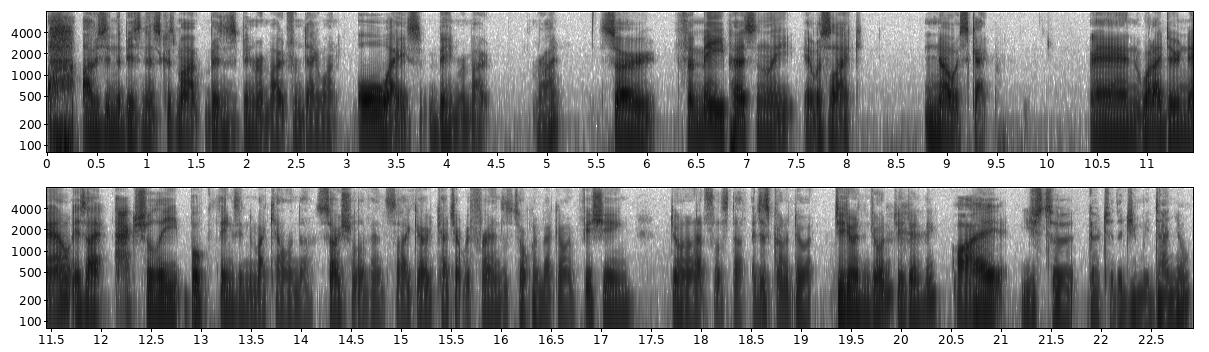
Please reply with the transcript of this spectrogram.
I was in the business because my business has been remote from day one, always been remote, right? So for me personally, it was like no escape. And what I do now is I actually book things into my calendar, social events. So I go catch up with friends. I was talking about going fishing, doing all that sort of stuff. I just got to do it. Do you do anything, Jordan? Do you do anything? I used to go to the gym with Daniel.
